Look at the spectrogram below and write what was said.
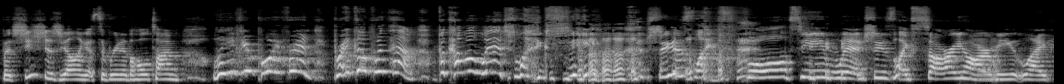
But she's just yelling at Sabrina the whole time leave your boyfriend! Break up with him! Become a witch! Like she she is like full team witch. She's like sorry Harvey. Like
